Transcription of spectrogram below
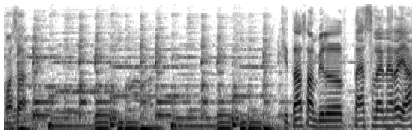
Masa? Kita sambil tes lener ya.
